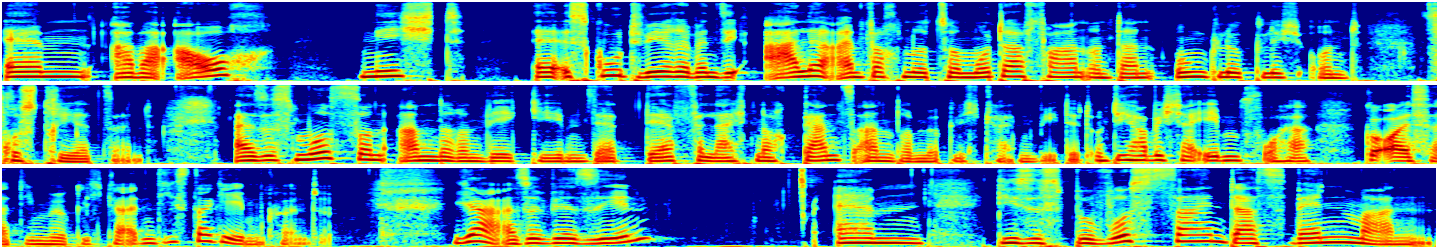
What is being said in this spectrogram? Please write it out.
ähm, aber auch nicht äh, es gut wäre, wenn sie alle einfach nur zur Mutter fahren und dann unglücklich und frustriert sind. Also es muss so einen anderen Weg geben, der, der vielleicht noch ganz andere Möglichkeiten bietet. Und die habe ich ja eben vorher geäußert, die Möglichkeiten, die es da geben könnte. Ja, also wir sehen ähm, dieses Bewusstsein, dass wenn man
